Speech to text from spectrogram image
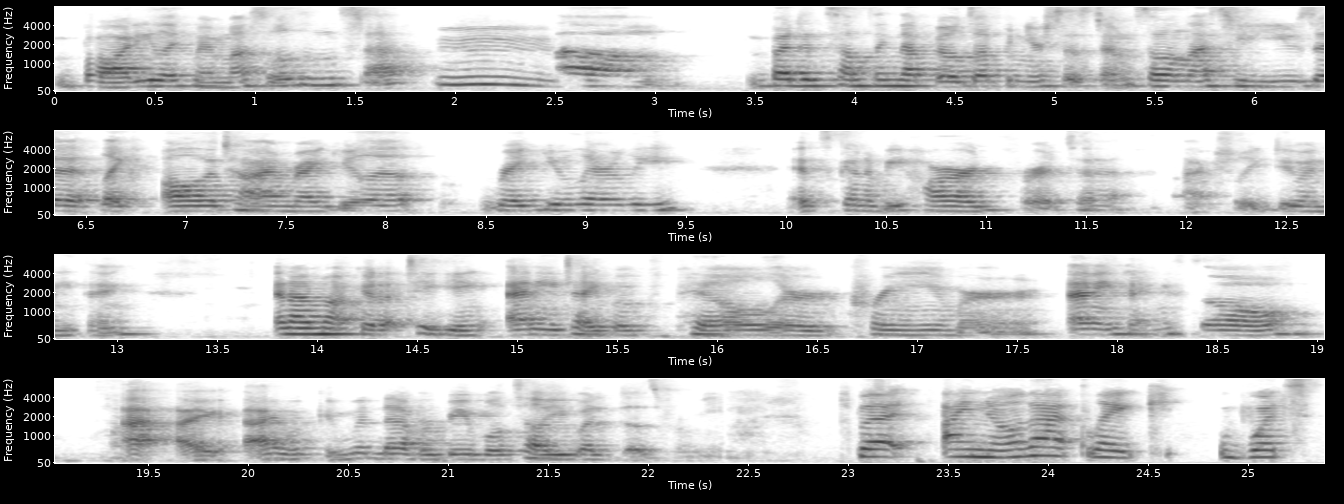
body, like my muscles and stuff. Mm. Um, but it's something that builds up in your system. So unless you use it like all the time, regular regularly, it's gonna be hard for it to actually do anything and I'm not good at taking any type of pill or cream or anything. So I, I, I would never be able to tell you what it does for me. But I know that like what's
